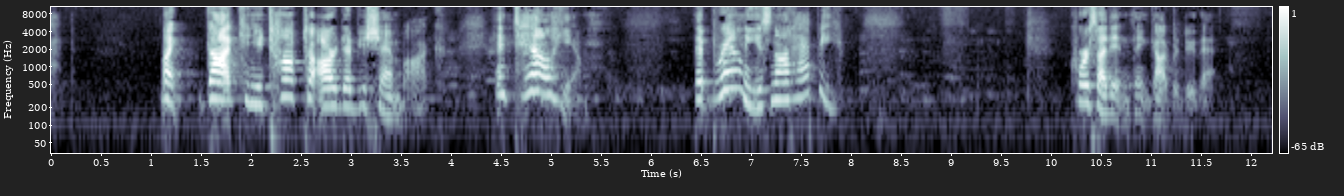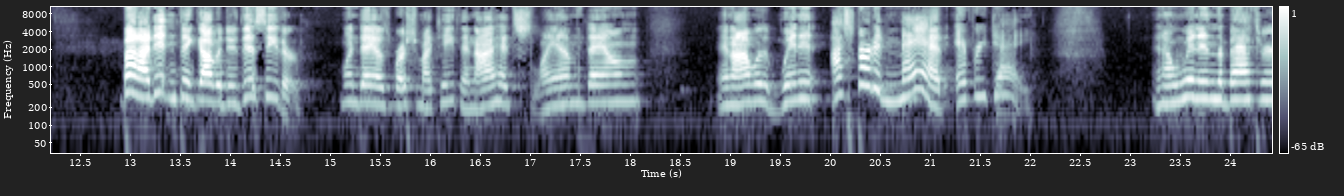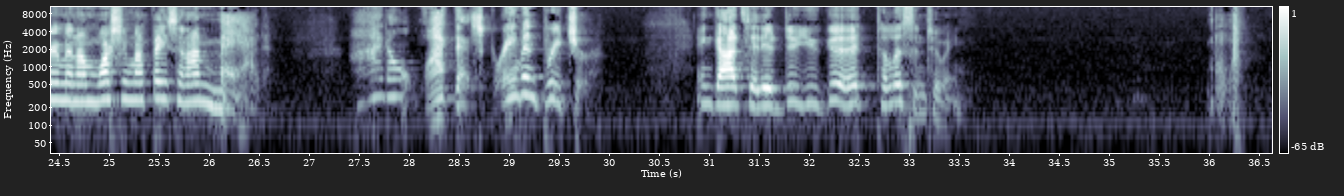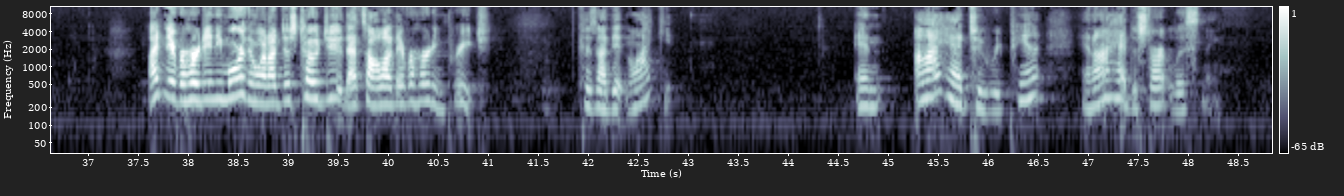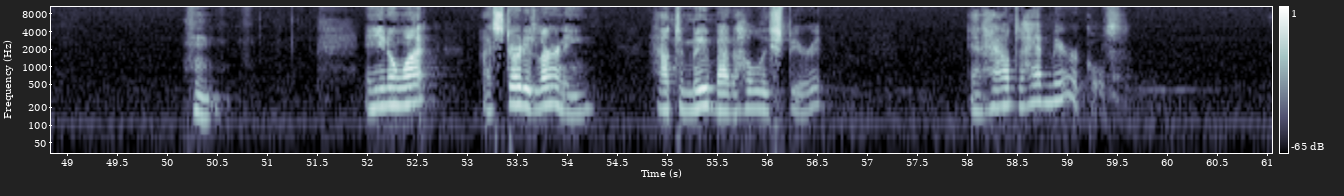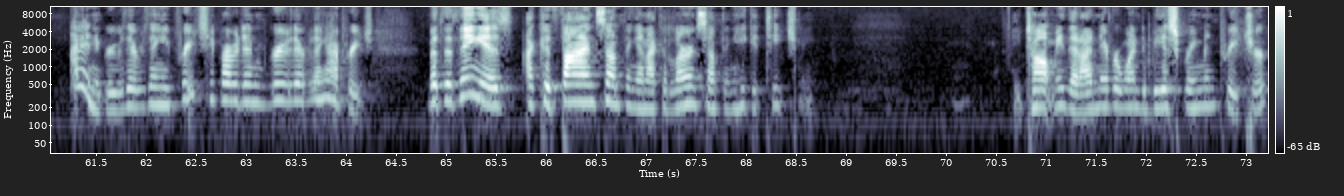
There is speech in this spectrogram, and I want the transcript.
Like, God, can you talk to R.W. Schambach and tell him that Brownie is not happy? Of course, I didn't think God would do that. But I didn't think God would do this either. One day I was brushing my teeth and I had slammed down and I was went in. I started mad every day. And I went in the bathroom and I'm washing my face and I'm mad. I don't like that screaming preacher. And God said it'd do you good to listen to him. I'd never heard any more than what I just told you. That's all I'd ever heard him preach because I didn't like it. And I had to repent and I had to start listening. Hmm. and you know what? I started learning how to move by the Holy Spirit and how to have miracles. I didn't agree with everything he preached. He probably didn't agree with everything I preached. But the thing is, I could find something and I could learn something he could teach me. He taught me that I never wanted to be a screaming preacher.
